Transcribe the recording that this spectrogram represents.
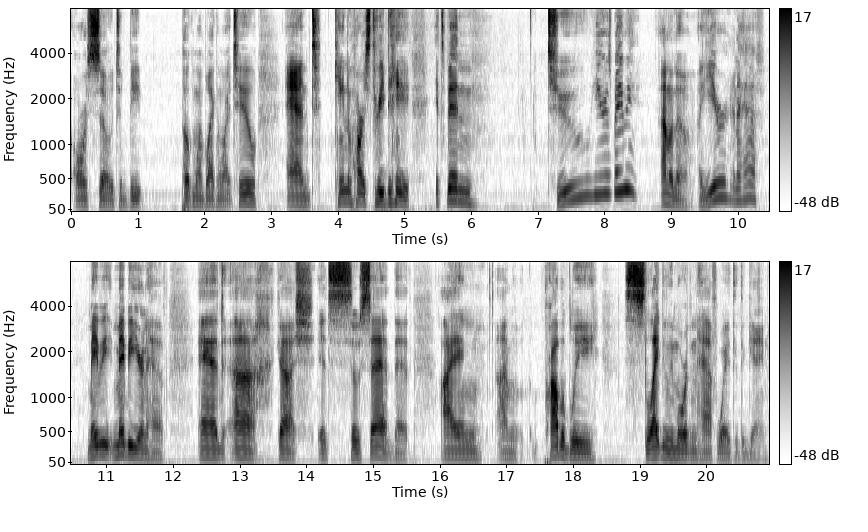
or so to beat Pokemon Black and White 2 and Kingdom Hearts 3D. It's been 2 years maybe? I don't know. A year and a half? Maybe maybe a year and a half. And uh gosh, it's so sad that I am I'm probably slightly more than halfway through the game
